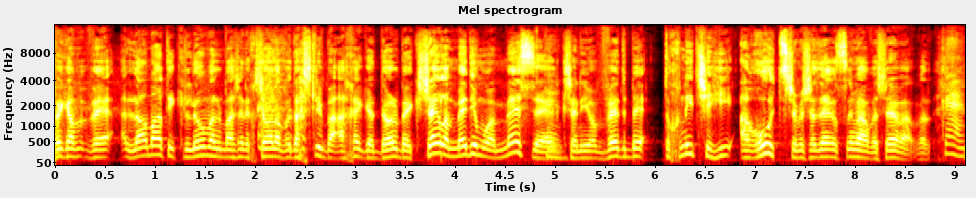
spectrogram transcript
וגם, ולא אמרתי כלום על מה שאני חושב על העבודה שלי באח הגדול, בהקשר למדיום הוא המסר, כן. כשאני עובד בתוכנית שהיא ערוץ שמשדר 24/7, אבל... כן.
